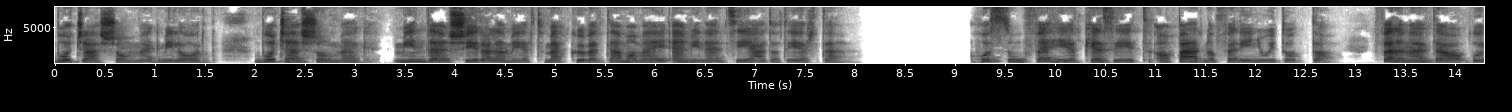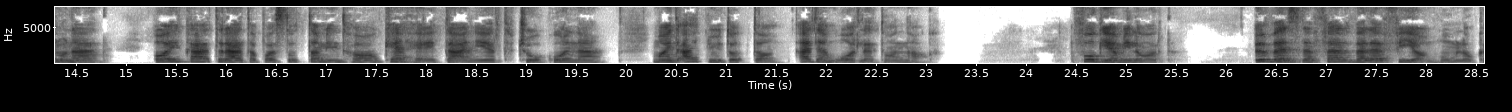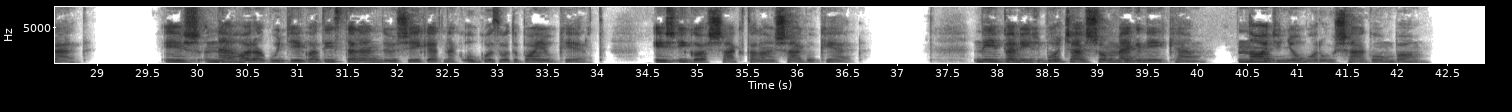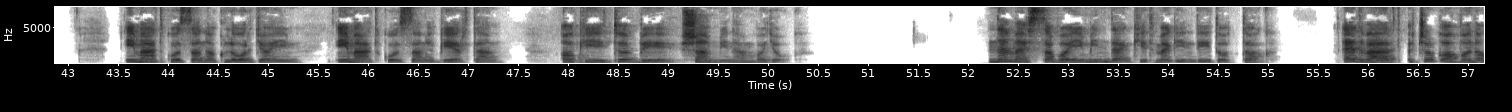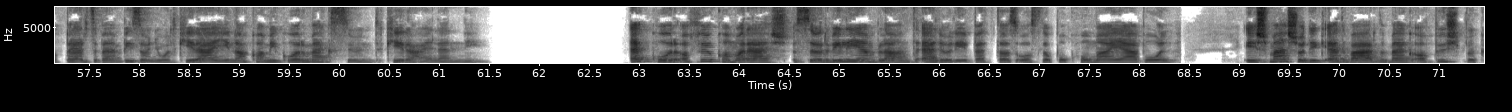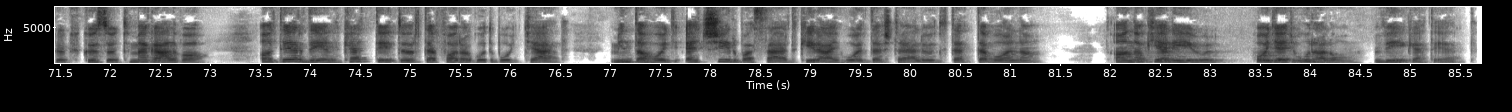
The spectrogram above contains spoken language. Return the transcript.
Bocsásson meg, milord, bocsásson meg, minden sérelemért megkövetem, amely eminenciádat érte. Hosszú fehér kezét a párna felé nyújtotta, felemelte a koronát, ajkát rátapasztotta, mintha a kehely tányért csókolná, majd átnyújtotta Adam Orletonnak. Fogja, milord, övezze fel vele fiam homlokát és ne haragudjék a tisztelendőségednek okozott bajokért, és igazságtalanságokért. Népem is bocsásson meg nékem, nagy nyomorúságomban. Imádkozzanak, lordjaim, imádkozzanak, értem, aki többé semmi nem vagyok. Nemes szavai mindenkit megindítottak. Edward csak abban a percben bizonyult királyinak, amikor megszűnt király lenni. Ekkor a főkamarás Sir William Blunt előlépett az oszlopok homályából, és második Edward meg a püspökök között megállva, a térdén ketté törte faragott botját, mint ahogy egy sírba szállt király holteste előtt tette volna. Annak jeléül, hogy egy uralom véget ért.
